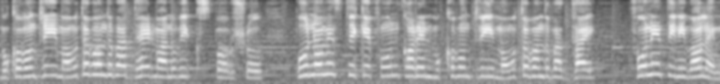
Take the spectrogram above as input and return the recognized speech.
মুখ্যমন্ত্রী মমতা বন্দ্যোপাধ্যায়ের মানবিক স্পর্শ। পূর্ণমিস থেকে ফোন করেন মুখ্যমন্ত্রী মমতা বন্দ্যোপাধ্যায়। ফোনে তিনি বলেন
